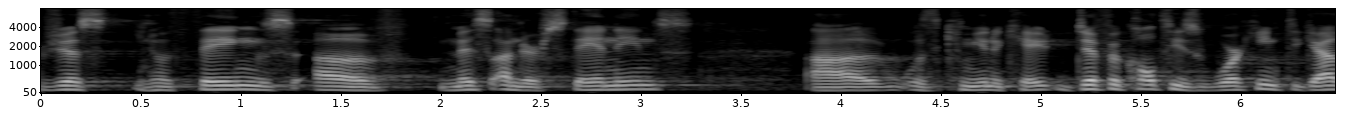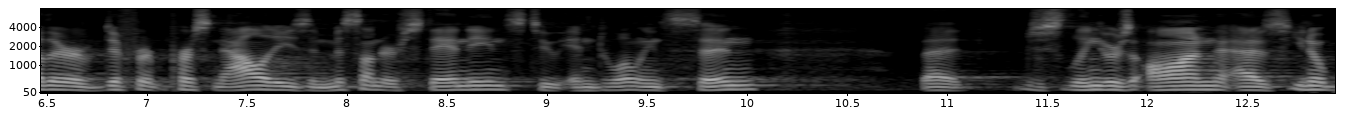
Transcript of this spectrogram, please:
just you know things of misunderstandings uh, with communication, difficulties working together of different personalities and misunderstandings to indwelling sin that just lingers on as you know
